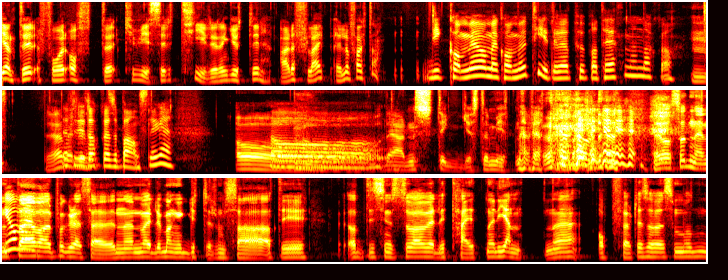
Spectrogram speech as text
Jenter får ofte kviser tidligere enn gutter. Er det fleip eller fakta? De kom jo, vi kommer jo tidligere i puberteten enn dere. Det Det er fordi dere er så barnslige. Åh, Det er den styggeste myten jeg vet. Det var også nevnt Jo, da jeg var på Gløshaugen, veldig mange gutter som sa at de at de syntes det var veldig teit når jentene oppførte seg som om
